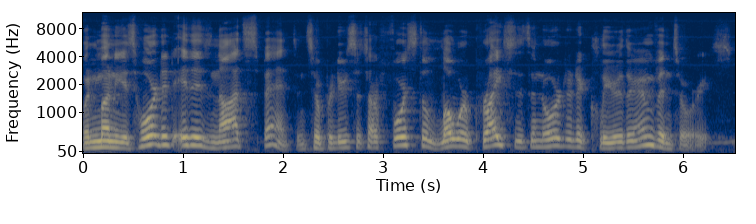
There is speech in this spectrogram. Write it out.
When money is hoarded, it is not spent, and so producers are forced to lower prices in order to clear their inventories.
